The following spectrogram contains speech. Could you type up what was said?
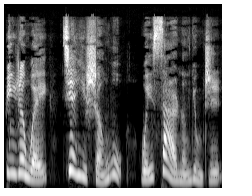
并认为剑意神物，唯塞儿能用之。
